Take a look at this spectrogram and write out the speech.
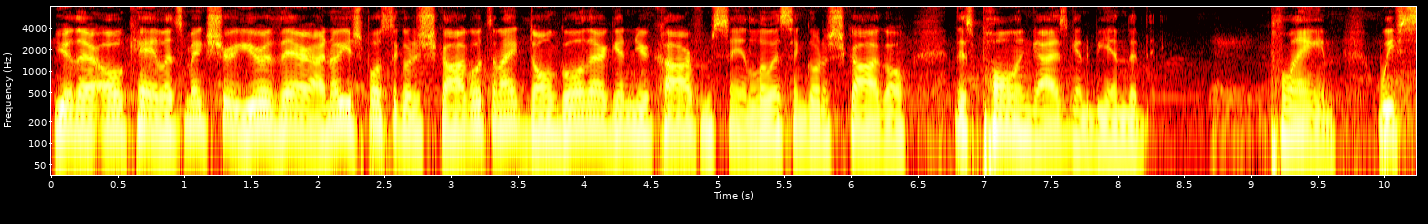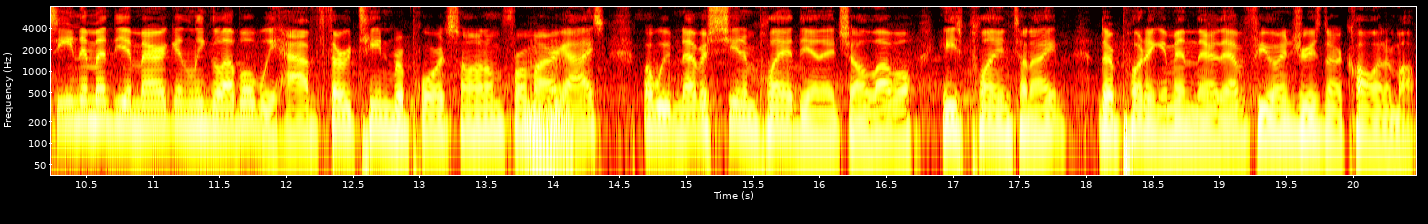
you're there. Okay, let's make sure you're there. I know you're supposed to go to Chicago tonight. Don't go there. Get in your car from St. Louis and go to Chicago. This Polin guy is going to be in the plane. We've seen him at the American League level. We have 13 reports on him from our mm-hmm. guys, but we've never seen him play at the NHL level. He's playing tonight. They're putting him in there. They have a few injuries. And they're calling him up.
